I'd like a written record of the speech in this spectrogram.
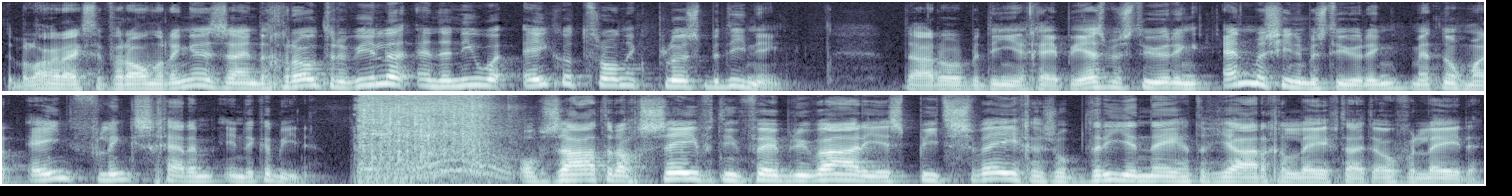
De belangrijkste veranderingen zijn de grotere wielen en de nieuwe Ecotronic Plus bediening. Daardoor bedien je GPS-besturing en machinebesturing met nog maar één flink scherm in de cabine. Op zaterdag 17 februari is Piet Zwegers op 93-jarige leeftijd overleden.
